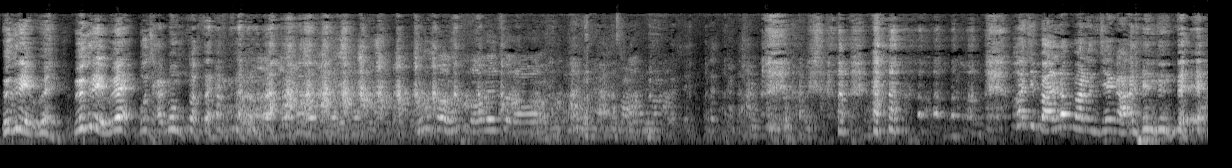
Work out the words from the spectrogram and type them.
왜 그래? 왜? 왜 그래? 왜? 뭐 잘못 봤다. 그런 거 하지 말랬잖아. 하지 말란 말은 제가 안 했는데.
